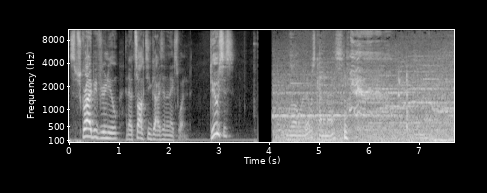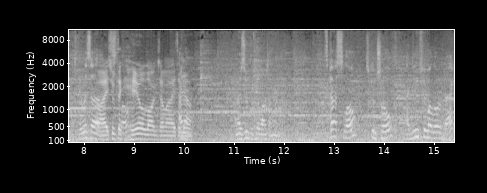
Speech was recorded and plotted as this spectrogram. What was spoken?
subscribe if you're new, and I'll talk to you guys in the next one. Deuces. Well, that was kind of nice. it was a. Uh, oh, hij zoekt echt heel langzaam uit. I know. En hij zoekt het heel langzaam in. It's kind of slow. It's controlled. I didn't feel my lower back,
